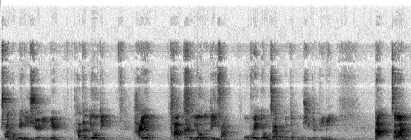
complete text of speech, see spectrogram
传统命理学里面，它的优点，还有它可用的地方，我会用在我们的五行的拼命。那再来，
